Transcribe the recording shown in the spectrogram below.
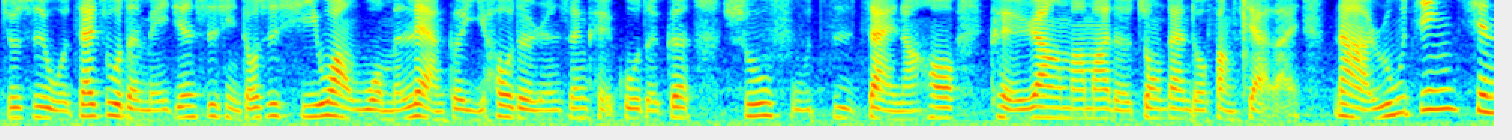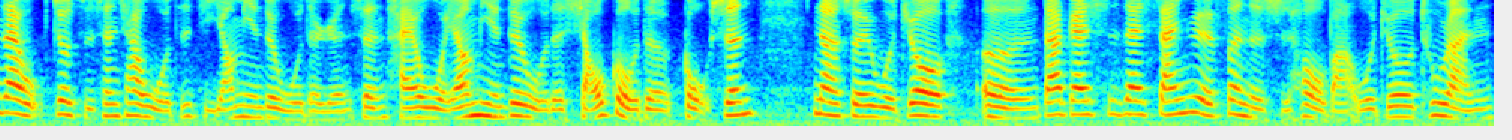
就是我在做的每一件事情，都是希望我们两个以后的人生可以过得更舒服自在，然后可以让妈妈的重担都放下来。那如今现在就只剩下我自己要面对我的人生，还有我要面对我的小狗的狗生。那所以我就嗯、大概是在三月份的时候吧，我就突然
